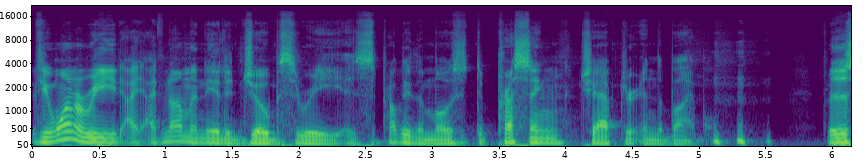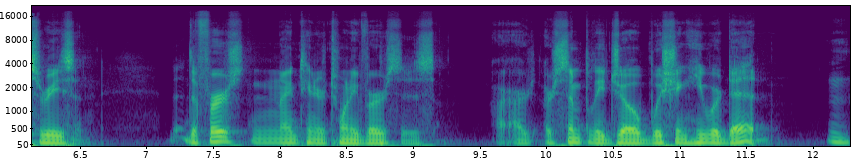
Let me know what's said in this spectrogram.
If you want to read, I, have nominated Job 3 as probably the most depressing chapter in the Bible for this reason. The first 19 or 20 verses are, are simply Job wishing he were dead mm.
